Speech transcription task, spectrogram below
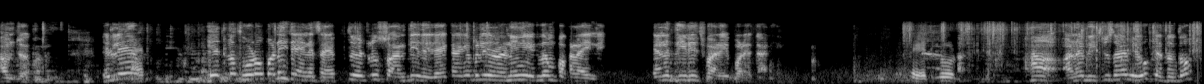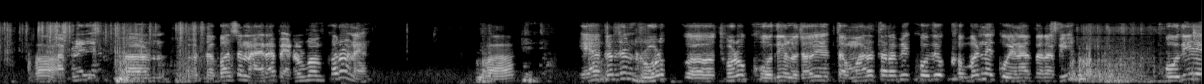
સમજો તો. એટલે એટલો થોડો પડી જાય ને સાહેબ તો એટલું શાંતિ થઈ જાય. કારણ કે પેલી રનિંગ એકદમ પકડાય નહીં. એને ધીરે જ પાડવી પડે ગાડી. એટલું હા અને બીજું સાહેબ એવું કેતો હતો આપણે ડબ્બાસા નાયરા પેટ્રોલ પંપ ખરો ને હા. એ આગળ છે ને રોડ થોડો ખોદેલો છે. તમારા તરફી ખોદ્યો ખબર નહીં કોઈના તરફી ખોદીને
